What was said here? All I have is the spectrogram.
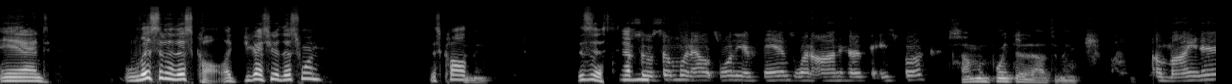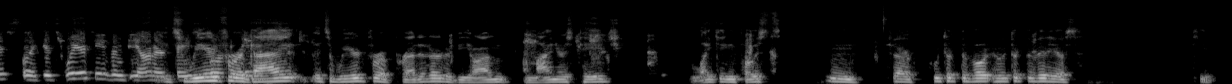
And listen to this call. Like, do you guys hear this one? This call. This is a seven. So someone else, one of your fans, went on her Facebook. Someone pointed it out to me. A minus, like it's weird to even be on her. It's Facebook weird for a page. guy. It's weird for a predator to be on a minors page, liking posts. Hmm, sure. Who took the vote? Who took the videos? Keep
